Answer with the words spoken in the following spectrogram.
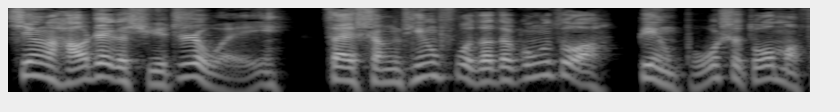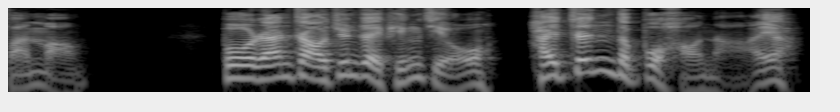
幸好这个许志伟在省厅负责的工作并不是多么繁忙，不然赵军这瓶酒还真的不好拿呀。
